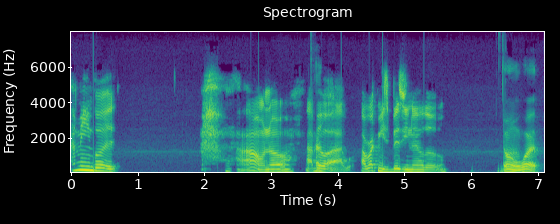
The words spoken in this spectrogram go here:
I mean, but I don't know. I feel I, I reckon he's busy now though. Doing what?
